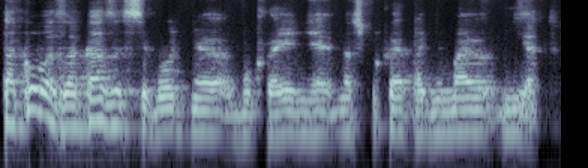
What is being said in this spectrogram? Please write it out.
Такого заказа сегодня в Украине, насколько я понимаю, нет.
